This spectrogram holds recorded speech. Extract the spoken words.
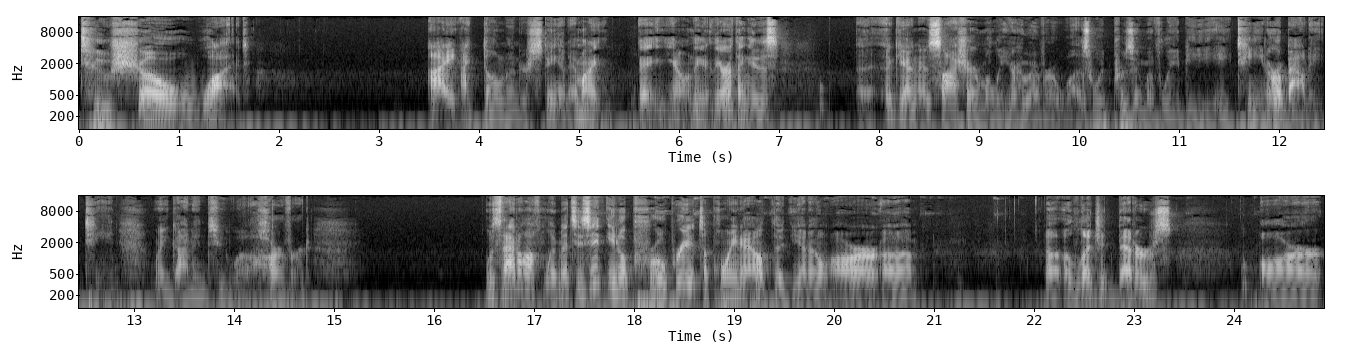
to show what? I, I don't understand. Am I, you know, the, the other thing is, uh, again, as Sasha or Malia or whoever it was would presumably be 18 or about 18 when he got into uh, Harvard. Was that off limits? Is it inappropriate to point out that, you know, our uh, uh alleged betters are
